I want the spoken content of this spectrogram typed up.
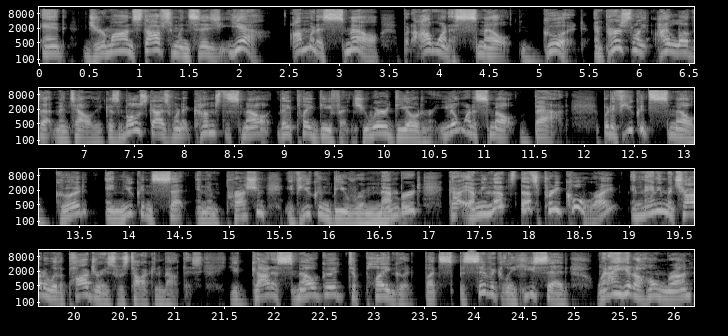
And Germán stops him and says, yeah, I'm going to smell, but I want to smell good. And personally, I love that mentality because most guys, when it comes to smell, they play defense. You wear deodorant. You don't want to smell bad. But if you could smell good and you can set an impression, if you can be remembered, I mean, that's, that's pretty cool, right? And Manny Machado with the Padres was talking about this. You got to smell good to play good. But specifically, he said, when I hit a home run,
